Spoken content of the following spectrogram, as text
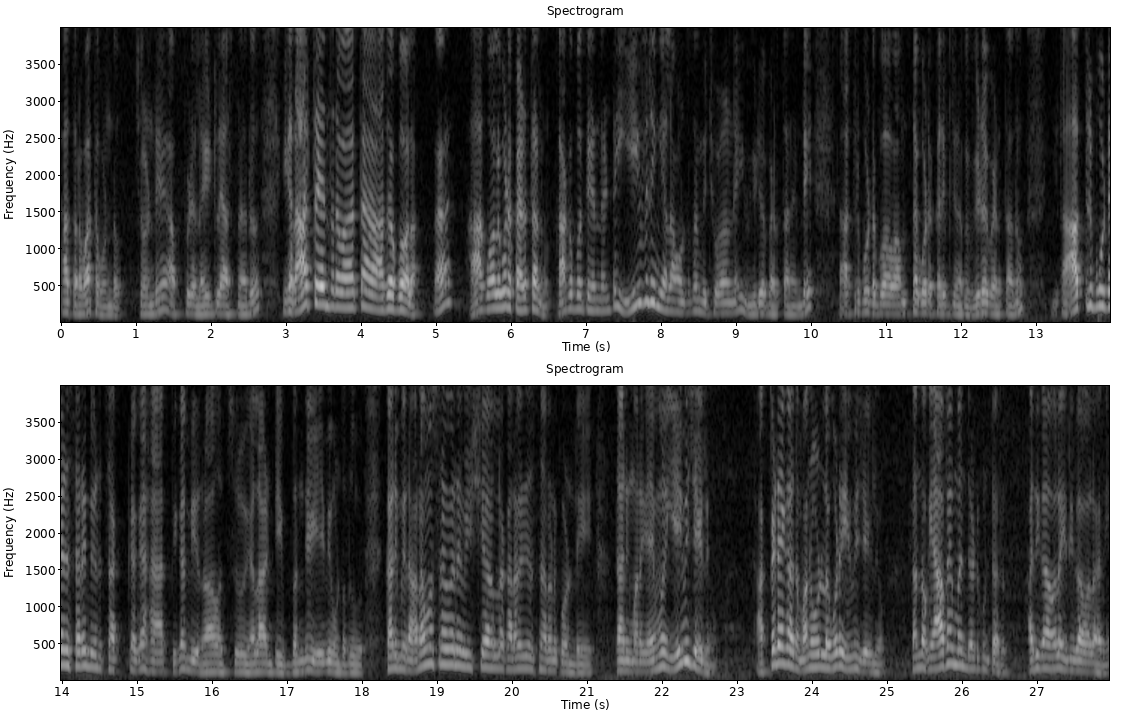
ఆ తర్వాత ఉండవు. చూడండి అప్పుడే లైట్లు వేస్తున్నారు. ఇక రాత్రి అయిన తర్వాత అదో గోల. ఆ? గోల కూడా పెడతాను. కాకపోతే ఏంటంటే ఈవినింగ్ ఎలా ఉంటుందో మీరు చూడాలని వీడియో పెడతానండి. రాత్రిపూట గోవా అంతా కూడా కలిపి నేను ఒక వీడియో పెడతాను. రాత్రిపూట అయినా సరే మీరు చక్కగా హ్యాపీగా మీరు రావచ్చు. ఎలాంటి ఇబ్బంది ఏమీ ఉండదు. కానీ మీరు అనవసరమైన విషయాల్లో కలగజేస్తున్నారనుకోండి దానికి మనం ఏమో ఏమీ చేయలేము. అక్కడే కాదు మన ఊళ్ళో కూడా ఏమీ చేయలేము. నన్ను ఒక యాభై మంది అడుగుంటారు. అది కావాలా ఇది కావాలా అని.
